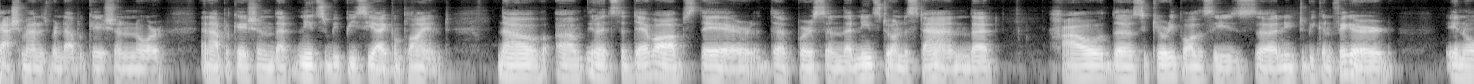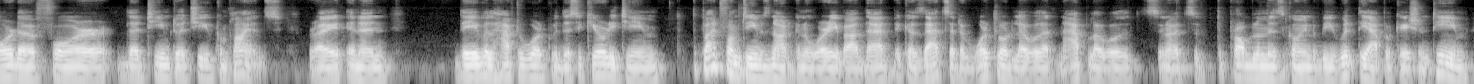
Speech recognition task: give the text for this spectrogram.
cash management application or an application that needs to be PCI compliant. Now, um, you know, it's the DevOps there, the person that needs to understand that how the security policies uh, need to be configured in order for the team to achieve compliance, right? And then they will have to work with the security team. The platform team is not going to worry about that because that's at a workload level, at an app level. It's, you know, it's a, the problem is going to be with the application team.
